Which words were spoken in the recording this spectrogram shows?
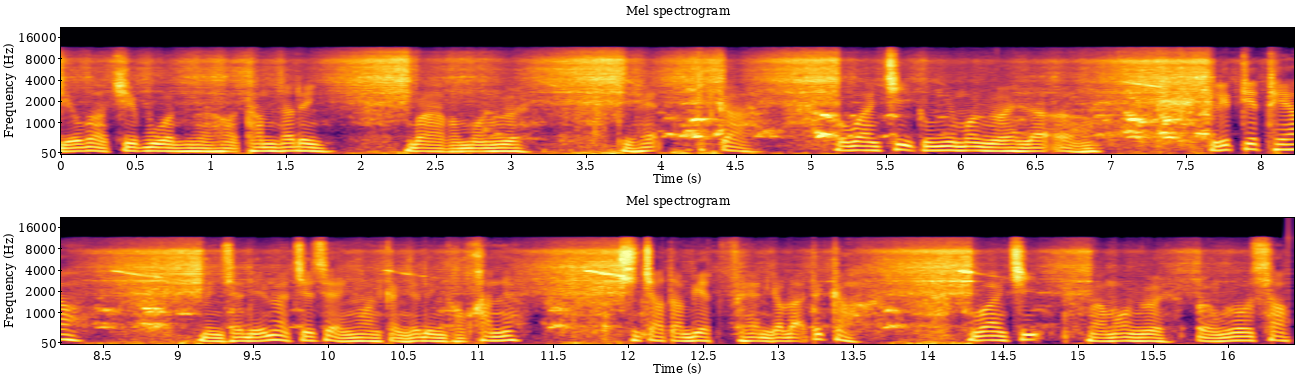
chủ yếu vào chia buồn và họ thăm gia đình và và mọi người. Thì hẹn tất cả cô bác anh chị cũng như mọi người là ở clip tiếp theo. Mình sẽ đến và chia sẻ những hoàn cảnh gia đình khó khăn nhé. Xin chào tạm biệt và hẹn gặp lại tất cả. Cô bác anh chị và mọi người ở video sau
